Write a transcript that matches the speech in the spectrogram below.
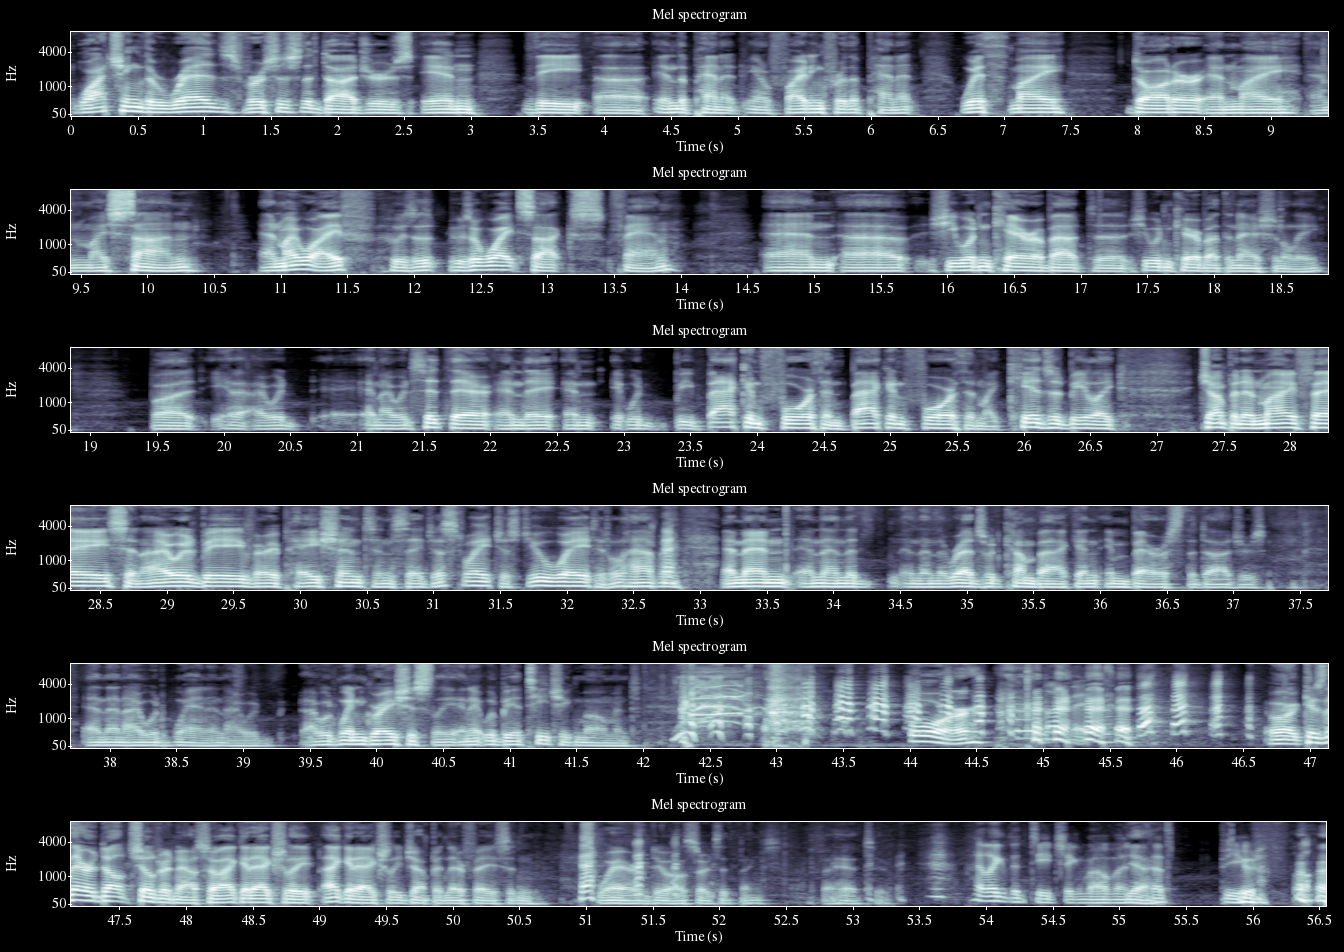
watching the Reds versus the Dodgers in the uh, in the pennant. You know, fighting for the pennant with my daughter and my and my son and my wife, who's a who's a White Sox fan and uh, she wouldn't care about uh, she wouldn't care about the National League, but yeah, I would and I would sit there and they and it would be back and forth and back and forth and my kids would be like jumping in my face and I would be very patient and say just wait just you wait it'll happen and then and then the and then the Reds would come back and embarrass the Dodgers and then I would win and I would I would win graciously and it would be a teaching moment or Love it. Or because they're adult children now, so I could actually I could actually jump in their face and swear and do all sorts of things if I had to. I like the teaching moment. Yeah. That's beautiful.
